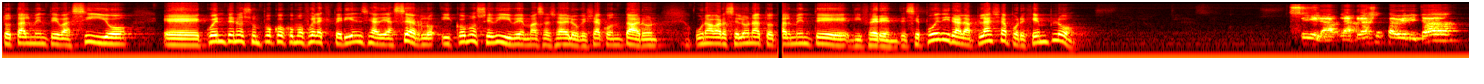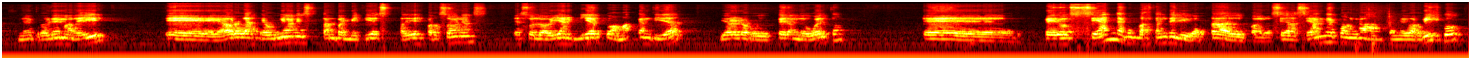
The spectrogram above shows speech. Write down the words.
totalmente vacío, eh, cuéntenos un poco cómo fue la experiencia de hacerlo y cómo se vive, más allá de lo que ya contaron, una Barcelona totalmente diferente. ¿Se puede ir a la playa, por ejemplo? Sí, la, playa está habilitada, no hay problema de ir. Eh, ahora las reuniones están permitidas a 10 personas, eso lo habían abierto a más cantidad y ahora lo redujeron de vuelta. Eh, pero se anda con bastante libertad o sea, se anda con, con el barbijo,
